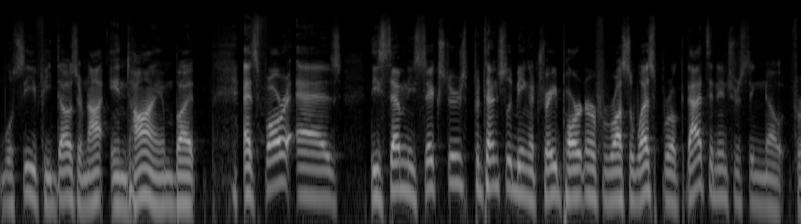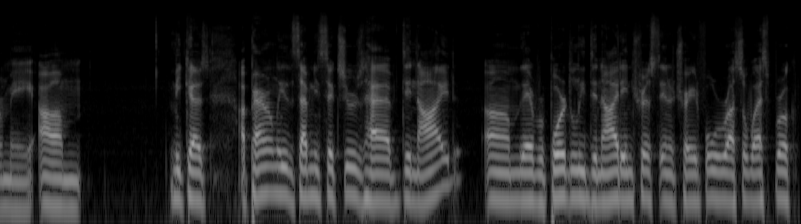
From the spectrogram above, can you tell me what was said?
We'll see if he does or not in time. But as far as the 76ers potentially being a trade partner for Russell Westbrook, that's an interesting note for me. Um, because apparently the 76ers have denied, um, they have reportedly denied interest in a trade for Russell Westbrook.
